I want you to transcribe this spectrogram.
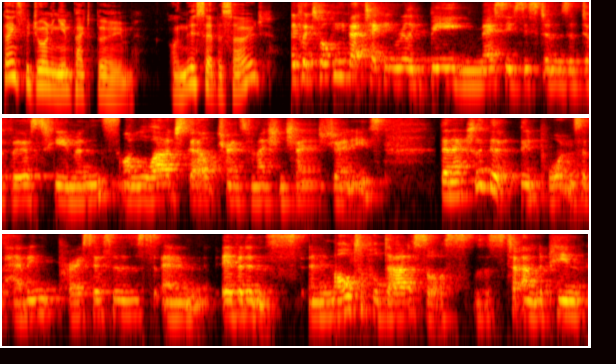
Thanks for joining Impact Boom. On this episode, if we're talking about taking really big, massive systems of diverse humans on large scale transformation change journeys, then actually the, the, importance of having processes and evidence and multiple data sources to underpin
